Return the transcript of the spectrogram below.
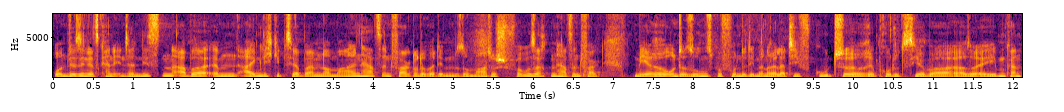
Und wir sind jetzt keine Internisten, aber ähm, eigentlich gibt es ja beim normalen Herzinfarkt oder bei dem somatisch verursachten Herzinfarkt mehrere Untersuchungsbefunde, die man relativ gut äh, reproduzierbar also erheben kann.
